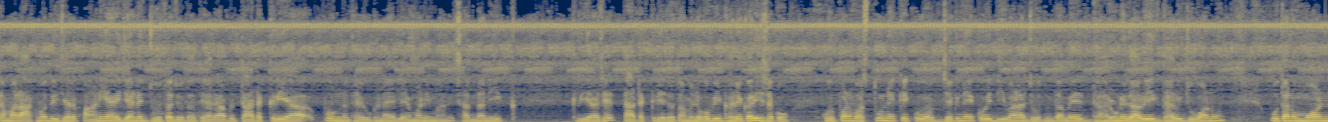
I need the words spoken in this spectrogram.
તમારા આંખમાંથી જ્યારે પાણી આવી જાય અને જોતા જોતા, ત્યારે આપણી તાટક ક્રિયા પૂર્ણ થાય એવું ગણાય એટલે એમાંની મારી સાધનાની એક ક્રિયા છે તાટક ક્રિયા તો તમે લોકો બી ઘરે કરી શકો, કોઈ પણ વસ્તુને કે કોઈ ઓબ્જેક્ટને કોઈ દીવાના જોતને તમે ધારુને ધારું, એક ધારું જોવાનું, પોતાનું મન,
